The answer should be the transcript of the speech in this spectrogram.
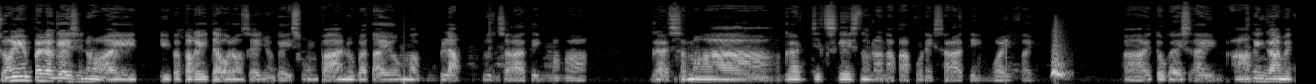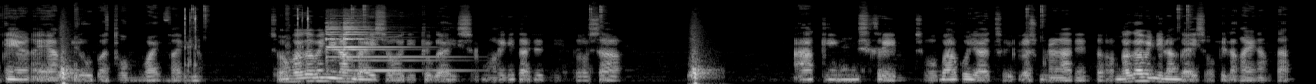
So, ngayon pala guys, you know, ay ipapakita ko lang sa inyo guys kung paano ba tayo mag-block dun sa ating mga ga- sa mga gadgets guys no, na nakakonect sa ating wifi. Ah, ito guys ay ang aking gamit ngayon ay ang Globe at Home Wi-Fi. No? So, ang gagawin nyo lang guys, so dito guys, kung makikita nyo dito sa aking screen. So, bago yan, so i-close muna natin to. Ang gagawin nyo lang guys, open lang kayo ng tab.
